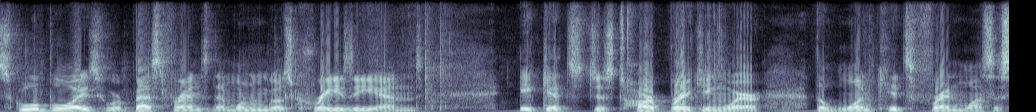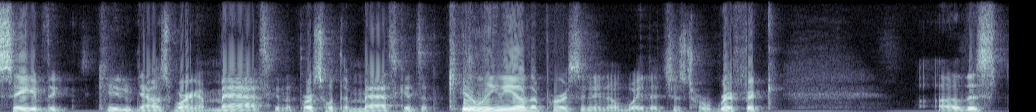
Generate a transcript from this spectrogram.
schoolboys who are best friends and then one of them goes crazy and it gets just heartbreaking where the one kid's friend wants to save the kid who now is wearing a mask and the person with the mask ends up killing the other person in a way that's just horrific uh, this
